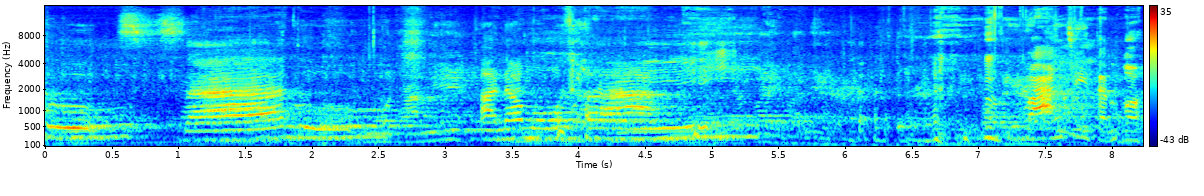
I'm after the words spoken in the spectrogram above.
ธุสาธุโมทานี้อนุโมทามิวางสิแตลอด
